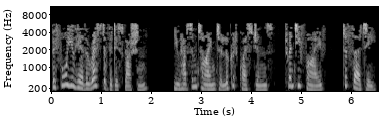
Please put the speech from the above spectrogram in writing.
Before you hear the rest of the discussion, you have some time to look at questions 25 to 30.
